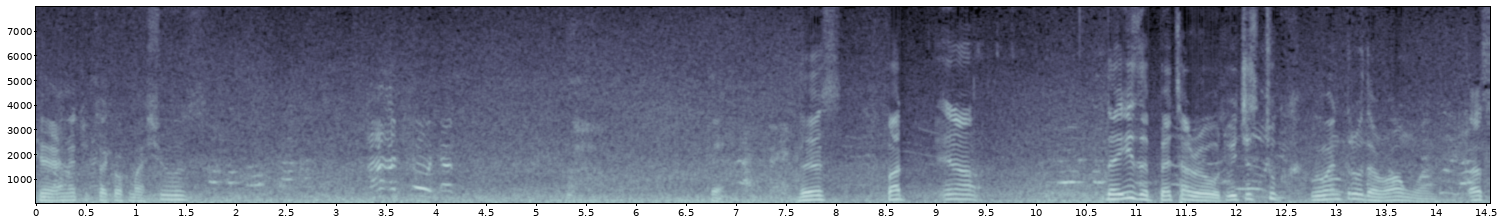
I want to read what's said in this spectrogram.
Okay I need to take off my shoes. Okay. This but you know there is a better road. We just took we went through the wrong one. That's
